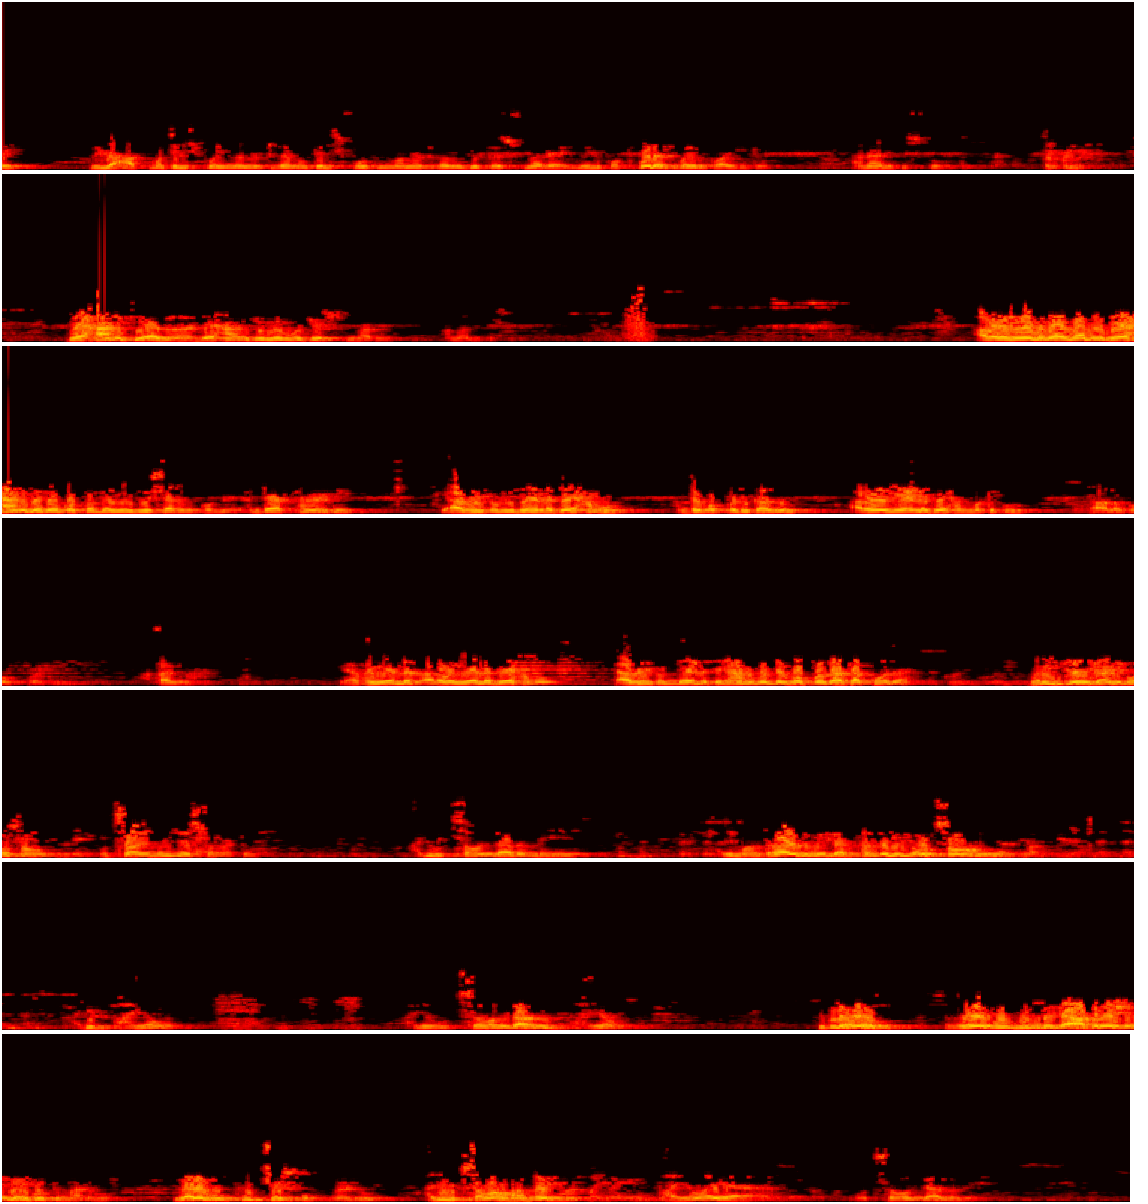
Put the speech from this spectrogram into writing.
వీళ్ళు ఆత్మ తెలిసిపోయిందన్నట్టుగాను తెలిసిపోతుంది అన్నట్టుగాను చెప్పేస్తున్నారే. వీళ్ళు పట్టుకోలేకపోయారు పాయింట్ అని అనిపిస్తూ ఉంటుంది. దేహానికి దేహానికి ఏవేవో చేస్తున్నారు అని అనిపిస్తుంది. అరవై ఏళ్ళు రాగానే దేహానికి ఏదో కొత్తది ఏదో చేశారనుకోండి అంటే అర్థం ఏంటి? యాభై తొమ్మిది ఏళ్ళ దేహము అంత గొప్పది కాదు అరవై ఏళ్ళ దేహం మటుకు చాలా గొప్పది. అలాగే? యాభై ఏళ్ళ అరవై ఏళ్ళ దేహము యాభై తొమ్మిది ఏళ్ళ దేహము కంటే గొప్పదా తక్కువదా? మరి ఇంకో దానికోసం ఉత్సవం ఎందుకు చేస్తున్నట్టు? అది ఉత్సవం కాదండి. అది మంత్రాలకి మీకు అర్థం తెలియక ఉత్సవం అనుకుంటున్నారు అది భయం. అది ఉత్సవం కాదు భయం. ఇప్పుడు రేపు గుండెకి ఆపరేషన్ చేయబోతున్నాడు ఇవాళ పూజ చేసుకుంటున్నాడు. అది ఉత్సవమా? భయం. భయం అయ్యా. ఉత్సవం కాదు అది.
